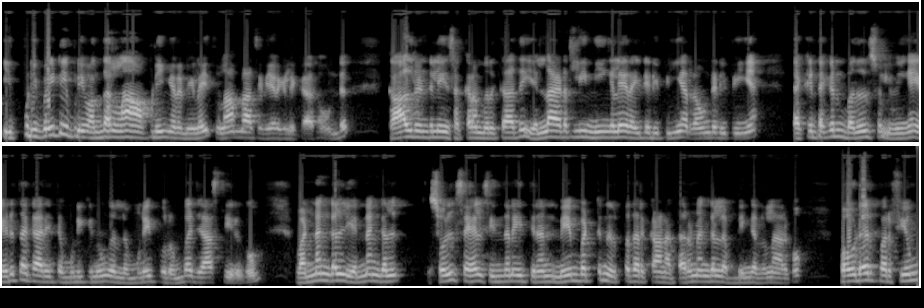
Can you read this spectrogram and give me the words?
இப்படி போயிட்டு இப்படி வந்துடலாம் அப்படிங்கிற நிலை துலாம் ராசி நேர்களுக்காக உண்டு. கால் ரெண்டுலேயும் சக்கரம் இருக்காது. எல்லா இடத்துலையும் நீங்களே ரைட் அடிப்பீங்க ரவுண்ட் அடிப்பீங்க. டக்கு டக்குன்னு பதில் சொல்லுவீங்க. எடுத்த காரியத்தை முடிக்கணுங்கிறதுல முனைப்பு ரொம்ப ஜாஸ்தி இருக்கும். வண்ணங்கள் எண்ணங்கள் சொல் செயல் சிந்தனை திறன் மேம்பட்டு நிற்பதற்கான தருணங்கள் அப்படிங்கிறதெல்லாம் இருக்கும். பவுடர் பர்ஃப்யூம்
